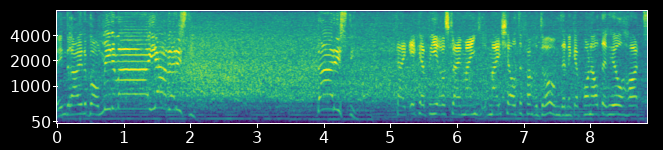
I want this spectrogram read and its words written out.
Eén draaiende bal. Minima! Ja, daar is hij. Daar is hij. Kijk, ik heb hier als klein meisje altijd van gedroomd. En ik heb gewoon altijd heel hard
